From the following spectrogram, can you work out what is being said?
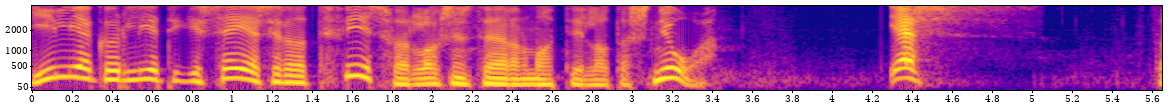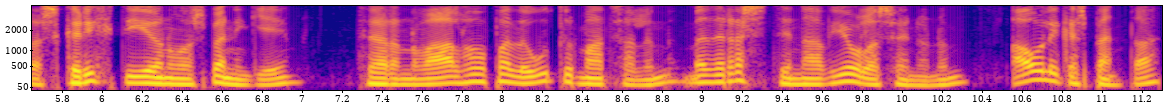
Gíljagur leti ekki segja sér það tvísvar lóksins þegar hann mótti láta snjóa. Yes! Það skrytti í honum á spenningi þegar hann valhópaði út úr matsalum með restina af jólasveinunum álíka spenta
